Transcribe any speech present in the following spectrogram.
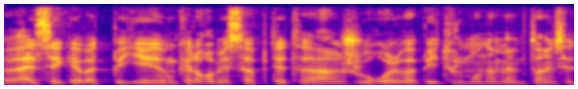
Euh, elle sait qu'elle va te payer, donc elle remet ça peut-être un jour où elle va payer tout le monde en même temps, etc.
